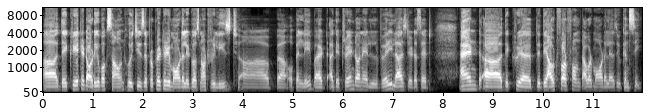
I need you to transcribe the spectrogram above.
uh, they created audiobox sound which is a proprietary model. It was not released uh, uh openly but uh, they trained on a very large data set and uh, they, they outperformed our model as you can see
